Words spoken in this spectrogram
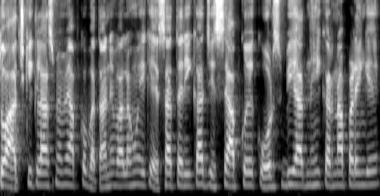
तो आज की क्लास में मैं आपको बताने वाला हूँ एक ऐसा तरीका जिससे आपको एक कोर्स भी याद नहीं करना पड़ेंगे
